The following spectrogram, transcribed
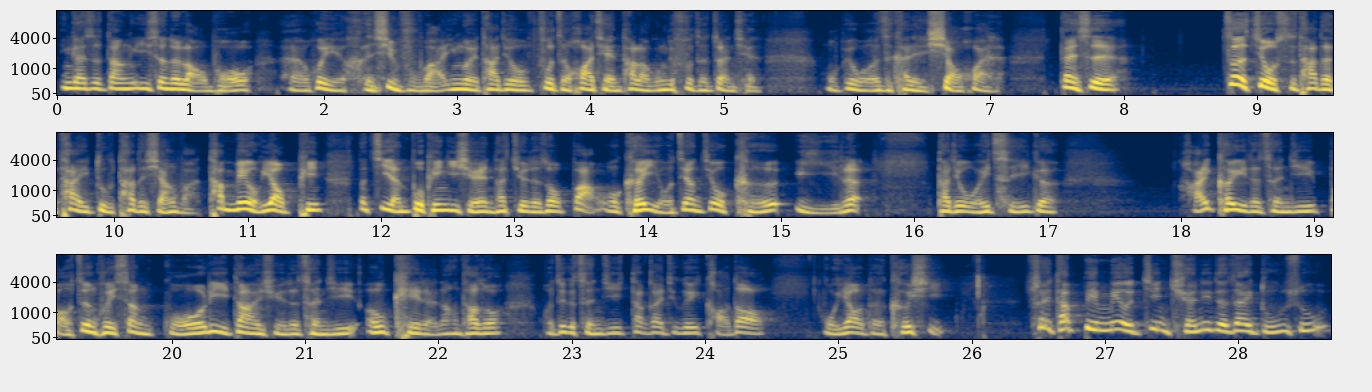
应该是当医生的老婆呃会很幸福吧，因为他就负责花钱，她老公就负责赚钱。”我被我儿子差点笑坏了，但是这就是他的态度，他的想法，他没有要拼。那既然不拼医学院，他觉得说爸，我可以，我这样就可以了，他就维持一个还可以的成绩，保证会上国立大学的成绩 OK 的。然后他说，我这个成绩大概就可以考到我要的科系，所以他并没有尽全力的在读书，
